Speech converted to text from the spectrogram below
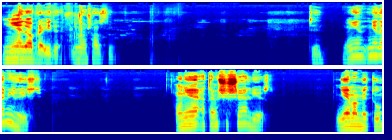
Nie, dobra, idę. Nie mam szans z nim. Ty. No nie, nie da mi wyjść. O nie, a tam jeszcze Shelly jest. Nie mam mnie tu.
